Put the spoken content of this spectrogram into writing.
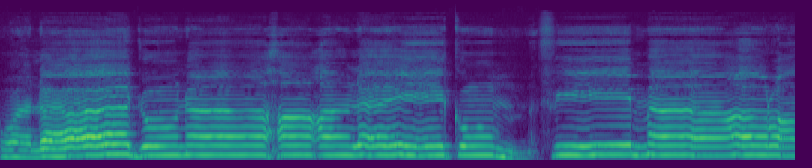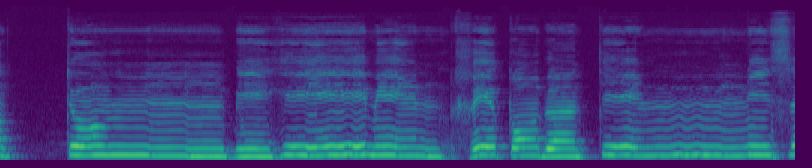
ولا جناح عليكم فيما عرضتم به من خطبة النساء.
